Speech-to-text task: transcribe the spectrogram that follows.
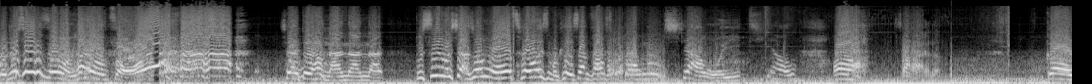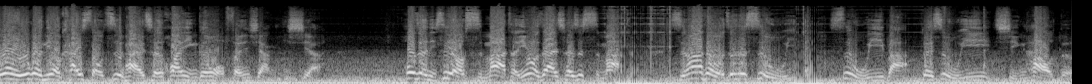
我就是一直往右走啊。现在对号难难难，不是我想说摩托车为什么可以上高速公路，吓我一跳。哦！上来了，各位，如果你有开手自排车，欢迎跟我分享一下，或者你是有 smart，因为我这台车是 smart，smart 我这是四五一四五一吧，对，四五一型号的。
